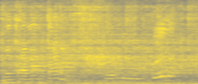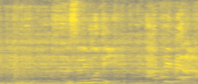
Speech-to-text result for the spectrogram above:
Ultraman Taro. Diselimuti api merah.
